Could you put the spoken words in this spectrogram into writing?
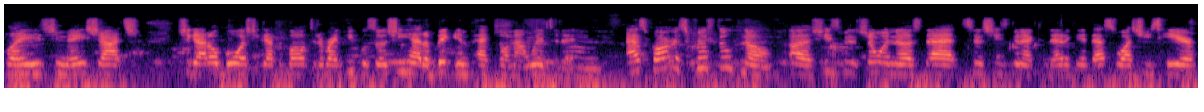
plays. She made shots. She got on board. She got the ball to the right people. So she had a big impact on our win today. As far as Crystal, no, uh, she's been showing us that since she's been at Connecticut. That's why she's here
